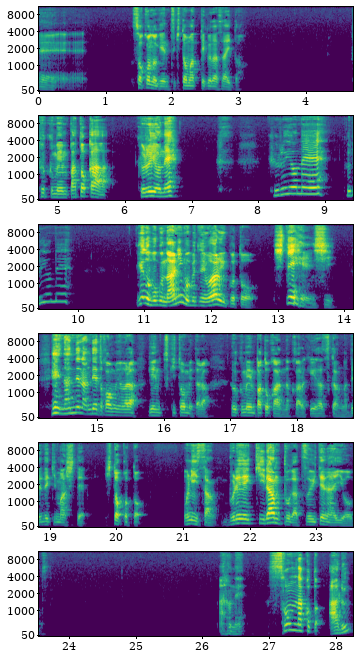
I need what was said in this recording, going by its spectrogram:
えーそこの原付止まってくださいと。覆面パトカー来るよね。来るよね。来るよね。けど僕何も別に悪いことしてへんし。えなんでなんでとか思いながら原付き止めたら覆面パトカーの中から警察官が出てきまして一言「お兄さんブレーキランプがついてないよ」あのねそんなことある？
